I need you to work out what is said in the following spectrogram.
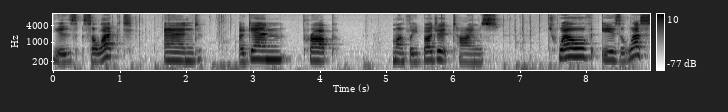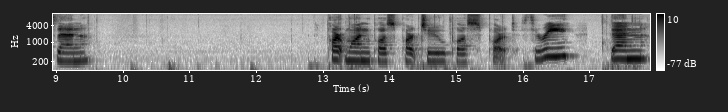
is select. And again prop monthly budget times 12 is less than part one plus part two plus part three, then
